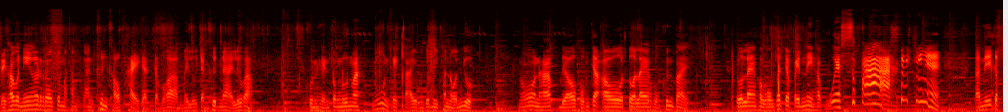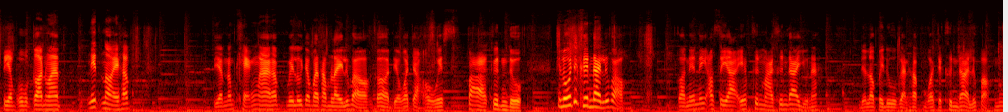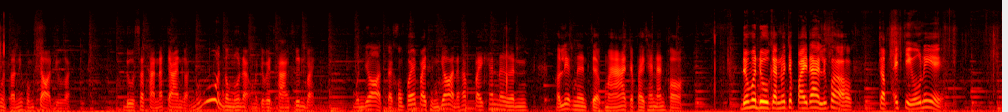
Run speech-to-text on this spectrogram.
วัสดีครับวันนี้เราจะมาทำการขึ้นเขาไผ่กัน แต่ว่าไม่รู้จะขึ้นได้หรือเปล่า คุณเห็นตรงนู้นมานู่นไกลๆมันจะมีถนนอยู่นู่นครับ เดี๋ยวผมจะเอาตัวแรงผมขึ้นไป ตัวแรงของผมก็จะเป็นนี่ครับเวสป้าอันนี้ก็เตรียมอุปกรณ์มานิดหน่อยครับ เตรียมน้ำแข็งมาครับ ไม่รู้จะมาทำอะไรหรือเปล่า ก็เดี๋ยวว่าจะเอาเวสป้าขึ้นดู ไม่รู้จะขึ้นได้หรือเปล่า ก่อนนี้นี่เอา CRF ขึ้นมาขึ้นได้อยู่นะ เดี๋ยวเราไปดูกันครับว่าจะขึ้นได้หรือเปล่านู่นตอนนี้ผมจอดอยู่ก่อน ดูสถานการณ์ก่อนนู่นตรงนู้นอะมันจะเป็นทางขึ้นไป บนยอดแต่คงไปไม่ไปถึงยอดนะครับ ไปแค่เนินเขาเรียกเนินเกือกม้าจะไปแค่นั้นพอ เดี๋ยวมาดูกันว่าจะไปได้หรือเปล่ากับไอ้จิ๋วนี่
